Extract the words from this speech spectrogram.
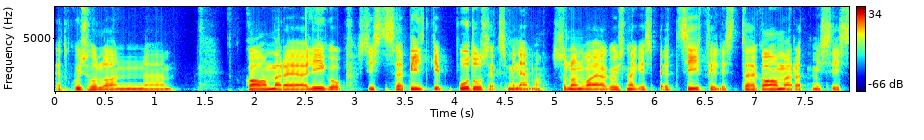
et kui sul on kaamera ja liigub, siis see pilt kipub uduseks minema. sul on vaja ka üsnagi spetsiifilist äh, kaamerat, mis siis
